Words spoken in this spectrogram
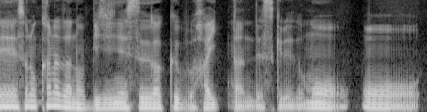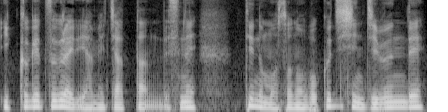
でそのカナダのビジネス学部入ったんですけれども1ヶ月ぐらいで辞めちゃったんですね。っていうのもその僕自身自分で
